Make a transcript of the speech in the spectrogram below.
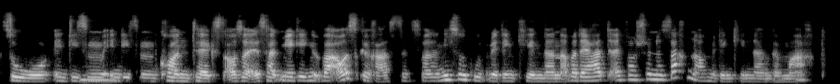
So in diesem, mhm. in diesem Kontext. Außer er ist halt mir gegenüber ausgerastet. Es war dann nicht so gut mit den Kindern. Aber der hat einfach schöne Sachen auch mit den Kindern gemacht.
